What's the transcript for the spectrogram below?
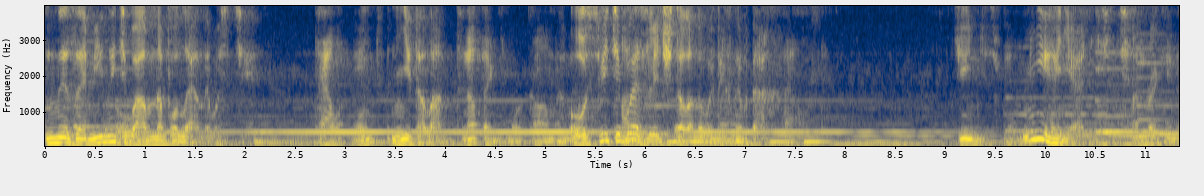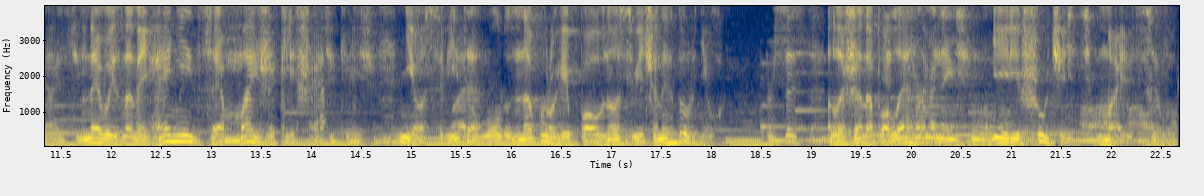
не замінить вам наполегливості. Ні талант. У світі безліч талановитих невдах. Ні геніальність. Невизнаний геній це майже кліше. Ні освіта навкруги повно освічених дурнів. Лише наполегливість і рішучість мають силу.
